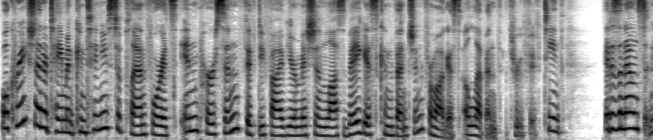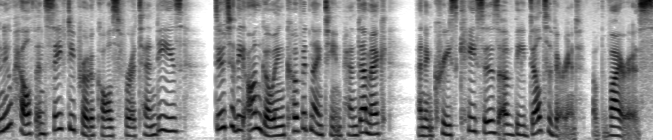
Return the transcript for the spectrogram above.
While Creation Entertainment continues to plan for its in person 55 year mission Las Vegas convention from August 11th through 15th, it has announced new health and safety protocols for attendees due to the ongoing COVID 19 pandemic and increased cases of the Delta variant of the virus.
